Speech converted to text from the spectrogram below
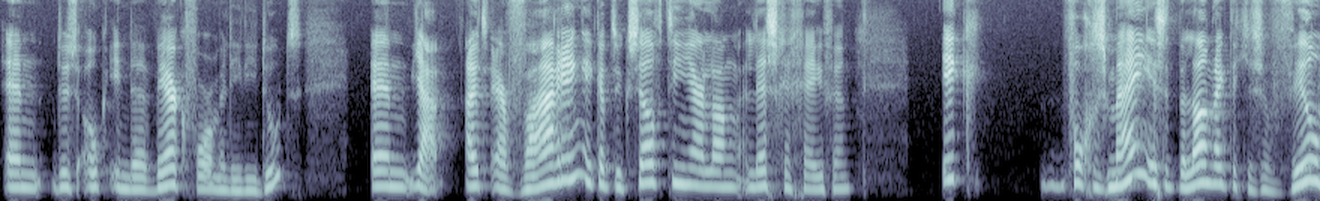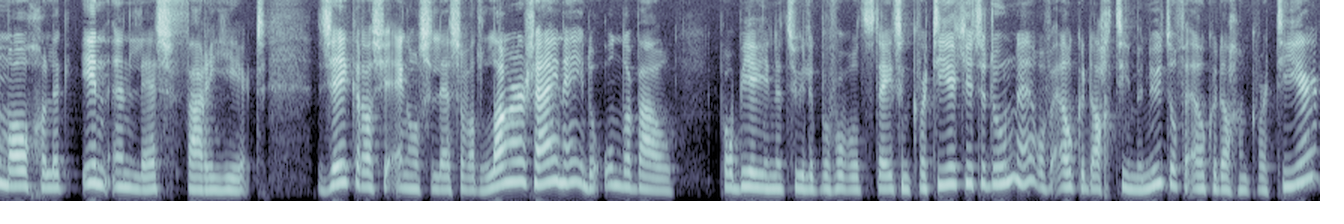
en dus ook in de werkvormen die hij doet. En ja, uit ervaring, ik heb natuurlijk zelf tien jaar lang lesgegeven. Ik, volgens mij is het belangrijk dat je zoveel mogelijk in een les varieert. Zeker als je Engelse lessen wat langer zijn. Hè, in de onderbouw probeer je natuurlijk bijvoorbeeld steeds een kwartiertje te doen. Hè, of elke dag tien minuten of elke dag een kwartier.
